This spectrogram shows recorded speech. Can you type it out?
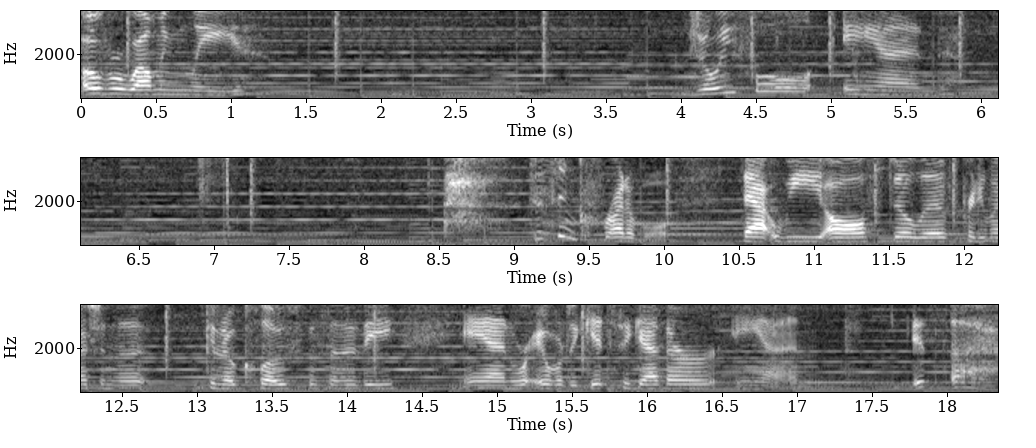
overwhelmingly joyful and just incredible that we all still live pretty much in the you know close vicinity and we're able to get together and it's uh,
